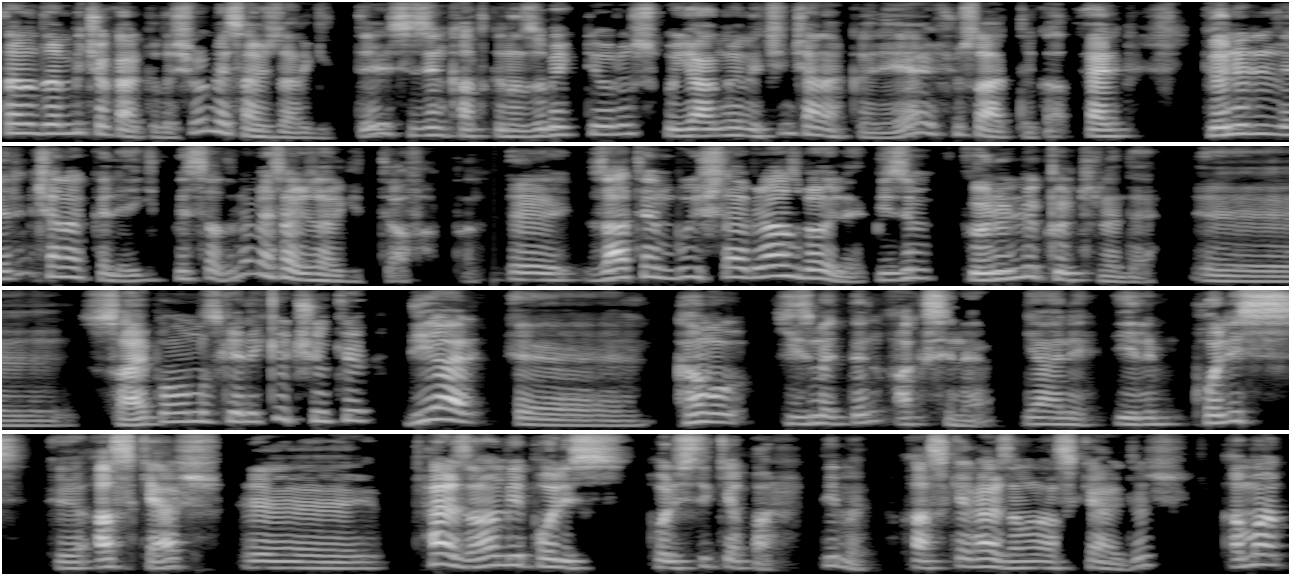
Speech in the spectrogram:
Tanıdığım birçok arkadaşıma mesajlar gitti. "Sizin katkınızı bekliyoruz. Bu yangın için Çanakkale'ye şu saatte kal" Yani gönüllülerin Çanakkale'ye gitmesi adına mesajlar gitti AFAD'dan. Eee, zaten bu işler biraz böyle. Bizim gönüllü kültürüne de, eee, sahip olmamız gerekiyor. Çünkü diğer, eee, kamu hizmetlerinin aksine, yani diyelim polis, eee, asker, eee, her zaman bir polis, polislik yapar, değil mi? Asker her zaman askerdir ama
